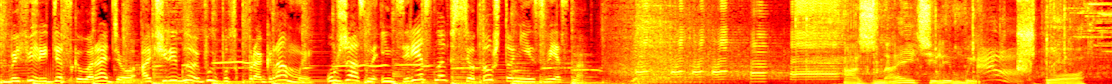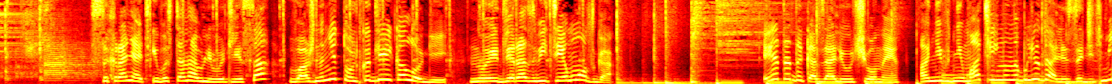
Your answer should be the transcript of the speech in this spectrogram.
В эфире детского радио очередной выпуск программы «Ужасно интересно все то, что неизвестно». А знаете ли вы, что Сохранять и восстанавливать леса важно не только для экологии, но и для развития мозга. Это доказали ученые. Они внимательно наблюдали за детьми,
